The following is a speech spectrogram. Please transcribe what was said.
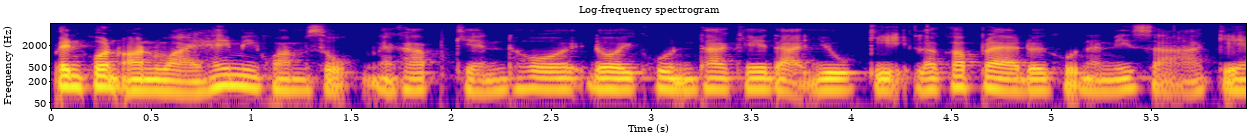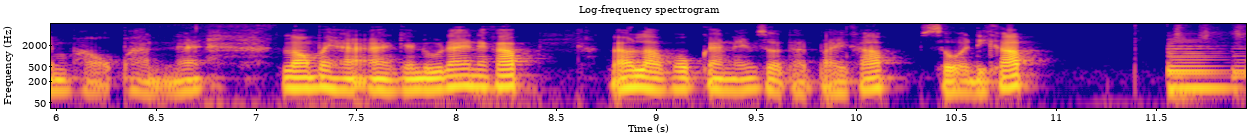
เป็นคนอ่อนไหวให้มีความสุขนะครับ เขียนโดยโดยคุณทาเคดะยูกิ แล้วก็แปลโดยคุณอนิสาเกมเผ่าพันนะ ลองไปหาอ่านกันดูได้นะครับ แล้วเราพบกันในสดถัดไปครับ สวัสดีครับ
